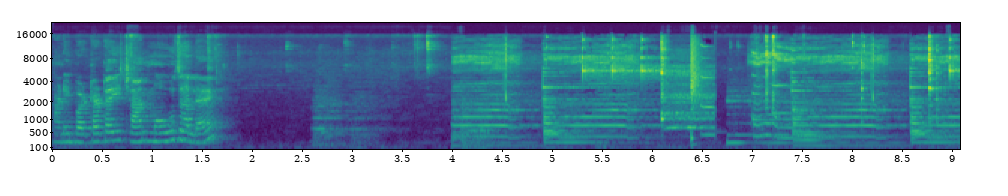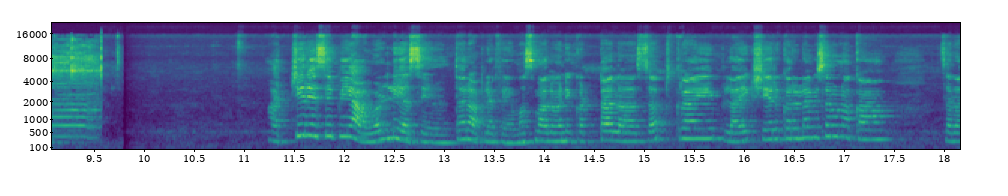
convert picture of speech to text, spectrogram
आणि बटाटाही छान मऊ झाला आहे आजची रेसिपी आवडली असेल तर आपल्या फेमस मालवणी कट्टाला सबस्क्राईब लाईक शेअर करायला विसरू नका. चला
